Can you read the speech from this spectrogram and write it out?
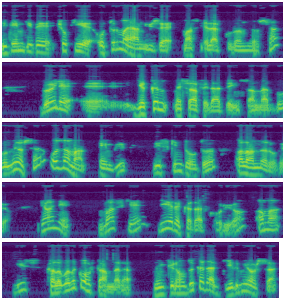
dediğim gibi çok iyi oturmayan yüze maskeler kullanılıyorsa böyle e, yakın mesafelerde insanlar bulunuyorsa o zaman en büyük riskin doğduğu alanlar oluyor. Yani maske bir yere kadar koruyor ama biz kalabalık ortamlara mümkün olduğu kadar girmiyorsak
